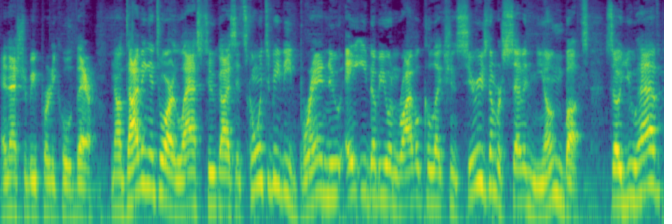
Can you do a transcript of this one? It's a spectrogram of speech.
and that should be pretty cool there. Now, diving into our last two guys, it's going to be the brand new AEW Unrivaled Collection Series number 7 Young Bucks. So you have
